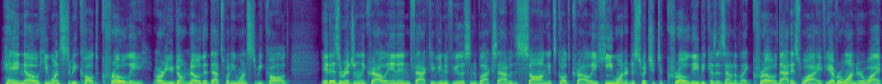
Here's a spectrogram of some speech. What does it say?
hey, no, he wants to be called Crowley, or you don't know that that's what he wants to be called. It is originally Crowley, and in fact, even if you listen to Black Sabbath's song, it's called Crowley. He wanted to switch it to Crowley because it sounded like crow. That is why, if you ever wonder why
